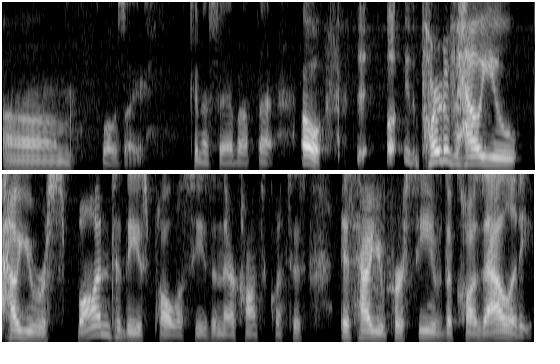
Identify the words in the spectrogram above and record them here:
Um, what was I going to say about that? Oh, uh, part of how you how you respond to these policies and their consequences is how you perceive the causality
